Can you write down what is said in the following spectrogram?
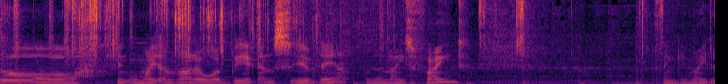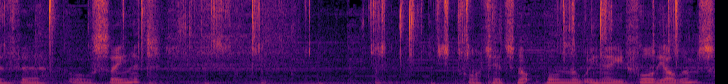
Oh, I think we might have had our bacon saved there with a nice find. I think you might have uh, all seen it. It's not one that we need for the albums.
